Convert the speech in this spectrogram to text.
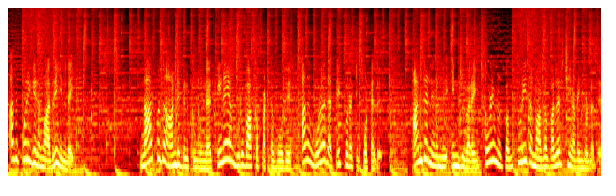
அது புரிகிற மாதிரி இல்லை. நாற்பது ஆண்டுகளுக்கு முன்னர் இணையம் உருவாக்கப்பட்ட போது அது உலகத்தை புரட்டி போட்டது. அன்றிலிருந்து இன்று வரை தொழில்நுட்பம் துரிதமாக வளர்ச்சி அடைந்துள்ளது.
